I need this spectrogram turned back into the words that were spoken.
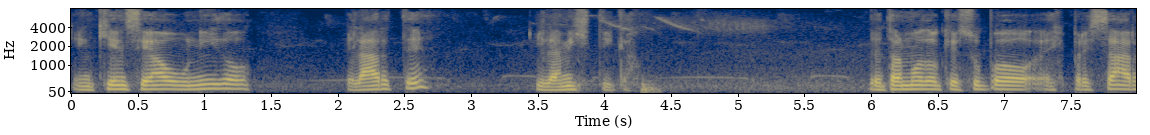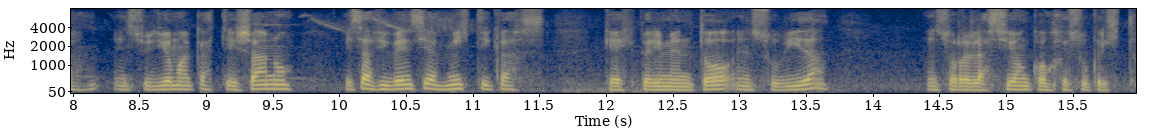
en quien se ha unido el arte y la mística, de tal modo que supo expresar en su idioma castellano esas vivencias místicas que experimentó en su vida, en su relación con Jesucristo.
